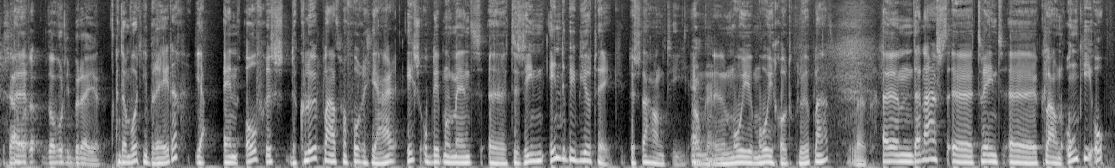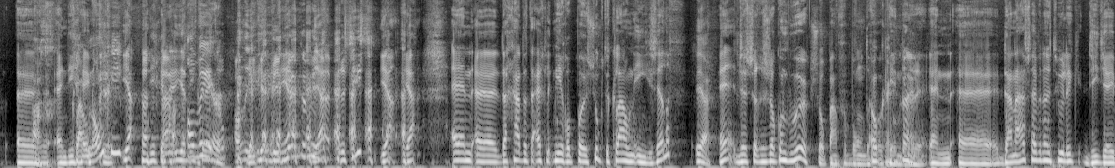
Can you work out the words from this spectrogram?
Dus dan, wordt, dan wordt hij breder. Dan wordt hij breder. Ja. En overigens, de kleurplaat van vorig jaar is op dit moment eh, te zien in de bibliotheek. Dus daar hangt hij. En. Een mooie, mooie grote kleurplaat. Leuk. Ehm, daarnaast eh, traint eh, Clown Onky op. En die Clown Onkie? ja, die, ge- ja, die Alweer? op. Alweer. Ja, ja, precies. Ja, ja. En daar gaat het eigenlijk meer op zoek de clown in jezelf. Ja. Hè? Dus er is ook een workshop aan verbonden Oké. voor kinderen. En daarnaast hebben we natuurlijk DJ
